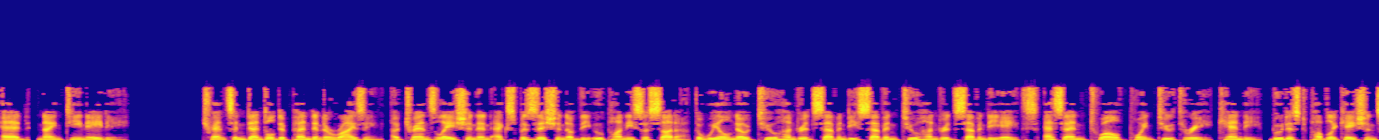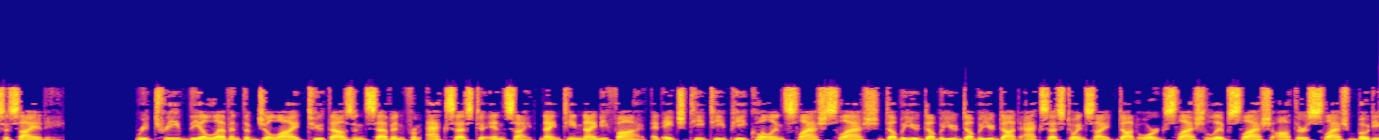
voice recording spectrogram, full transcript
ed. 1980. Transcendental Dependent Arising, a translation and exposition of the Upanisa Sutta the Wheel No 277-278 SN 12.23 Kandy, Buddhist Publication Society Retrieved the 11th of July 2007 from Access to Insight 1995 at http www.accesstoinsight.org lib authors bodhi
